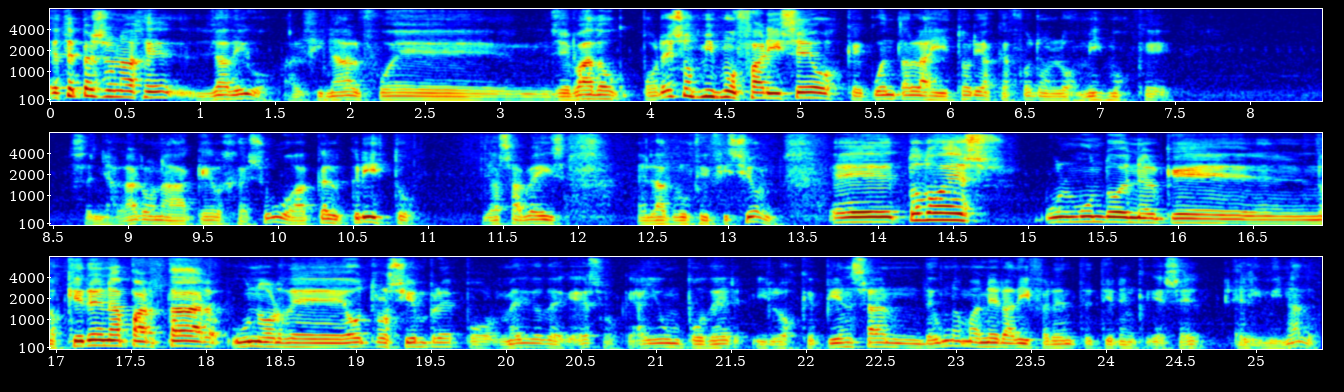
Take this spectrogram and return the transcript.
este personaje, ya digo, al final fue llevado por esos mismos fariseos que cuentan las historias que fueron los mismos que señalaron a aquel Jesús, a aquel Cristo, ya sabéis, en la crucifixión. Eh, todo es un mundo en el que nos quieren apartar unos de otros siempre por medio de eso, que hay un poder y los que piensan de una manera diferente tienen que ser eliminados.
